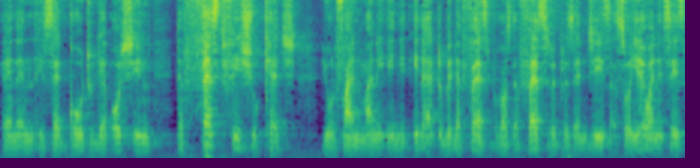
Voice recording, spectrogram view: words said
and then he said go to the ocean. The first fish you catch you will find money in it. It had to be the first because the first represent Jesus. So here when it says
